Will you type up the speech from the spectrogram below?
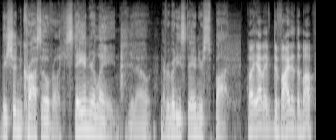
they shouldn't cross over. Like stay in your lane. You know, everybody stay in your spot. Well, yeah, they've divided them up.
